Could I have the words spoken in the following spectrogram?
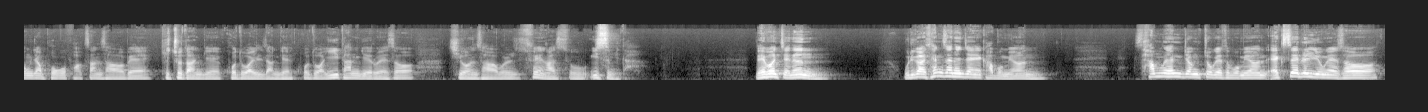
공장 보급 확산 사업의 기초 단계, 고도화 1단계, 고도화 2단계로 해서 지원 사업을 수행할 수 있습니다. 네 번째는 우리가 생산 현장에 가보면 사무행정 쪽에서 보면 엑셀을 이용해서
